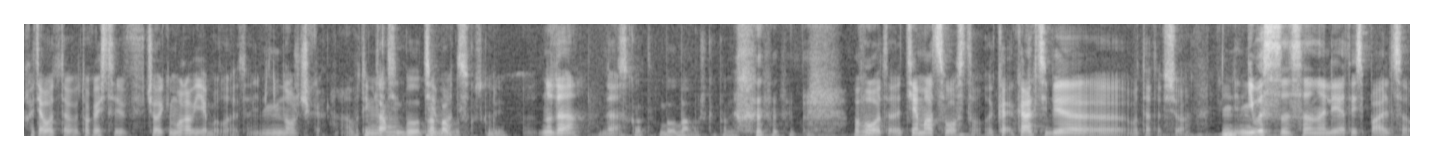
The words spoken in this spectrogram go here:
Хотя вот это только если в Человеке-муравье было это немножечко. А вот именно те- Там было про бабушку, скорее. Ну да, да. Скотт был бабушкой, помню. Вот, э, тема отцовства. Как тебе э, вот это все? Не высосано ли это из пальца?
